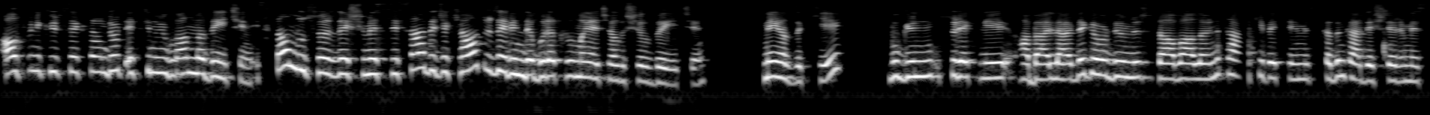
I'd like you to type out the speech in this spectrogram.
6284 etkin uygulanmadığı için İstanbul Sözleşmesi sadece kağıt üzerinde bırakılmaya çalışıldığı için ne yazık ki bugün sürekli haberlerde gördüğümüz davalarını takip ettiğimiz kadın kardeşlerimiz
